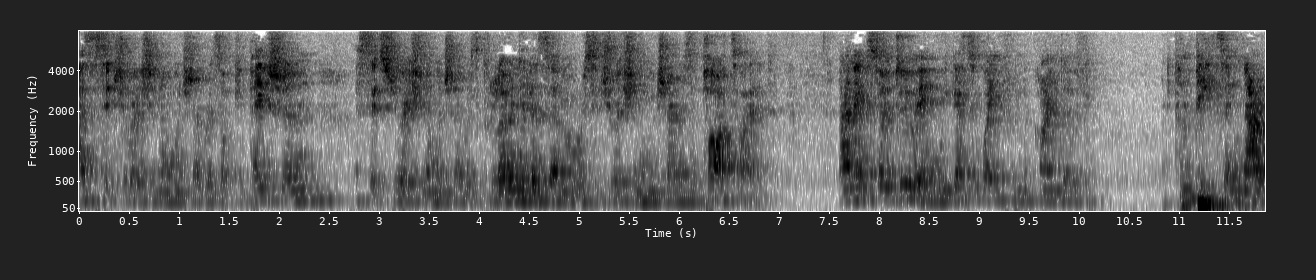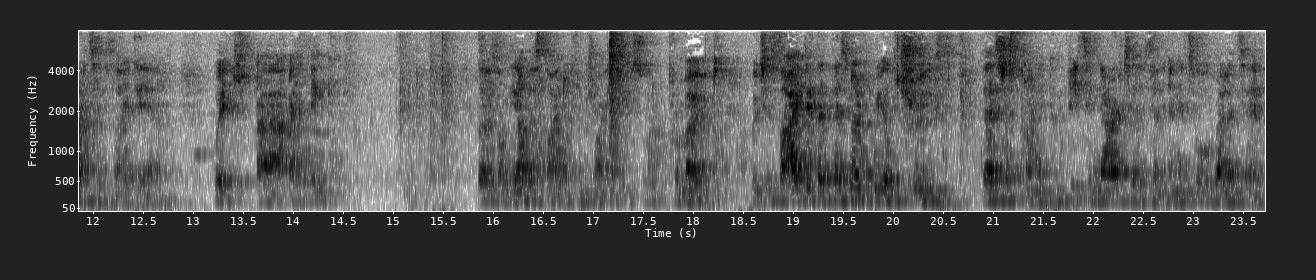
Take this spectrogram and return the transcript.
as a situation in which there is occupation, a situation in which there is colonialism, or a situation in which there is apartheid. And in so doing, we get away from the kind of competing narratives idea, which uh, I think those on the other side often try to sort of promote, which is the idea that there's no real truth, there's just kind of competing narratives and, and it's all relative,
